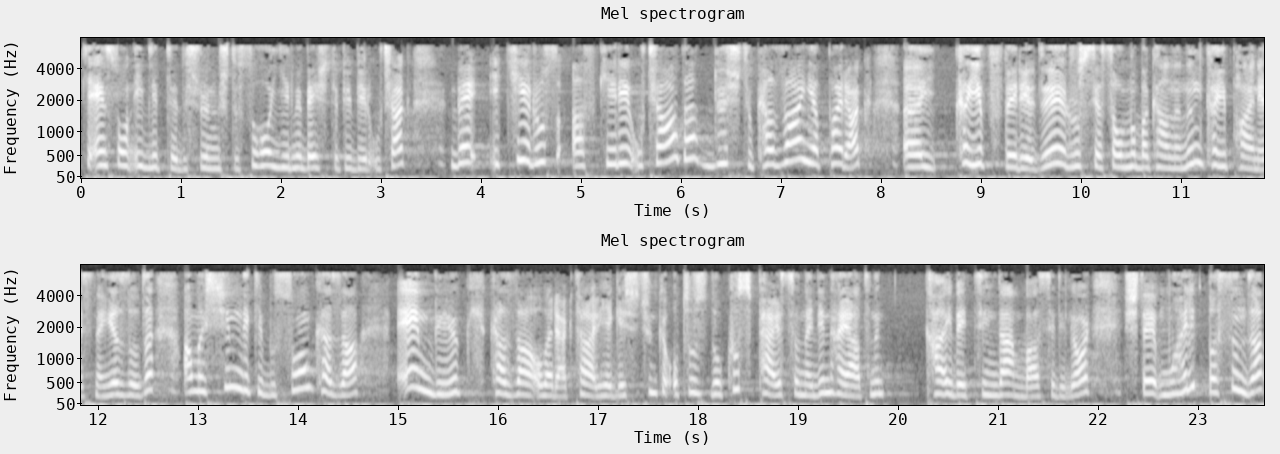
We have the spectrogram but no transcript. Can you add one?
ki en son İdlib'te düşürülmüştü. Suhoi 25 tipi bir uçak ve 2 Rus askeri uçağı da düştü. Kaza yaparak e, kayıp verildi. Rusya Savunma Bakanlığı'nın kayıp hanesine yazıldı. Ama şimdiki bu son kaza en büyük kaza olarak tarihe geçti. Çünkü 39 personelin hayatını kaybettiğinden bahsediliyor. İşte muhalif basın da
